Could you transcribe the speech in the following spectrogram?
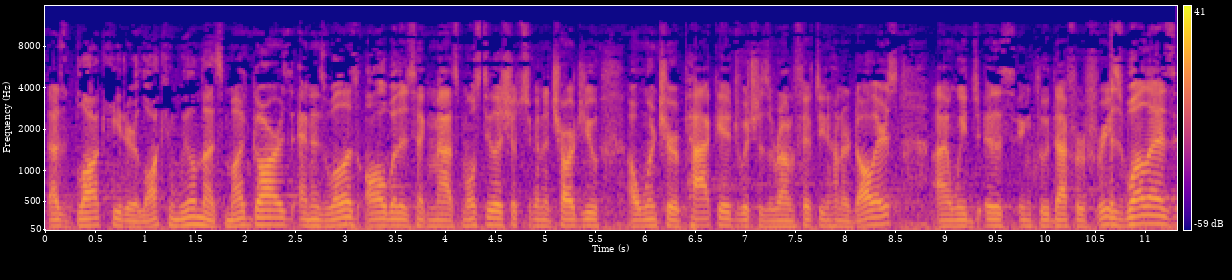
That's block heater, locking wheel nuts, mud guards, and as well as all WeatherTech mats. Most dealerships are going to charge you a winter package, which is around $1,500. And we just include that for free. As well as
